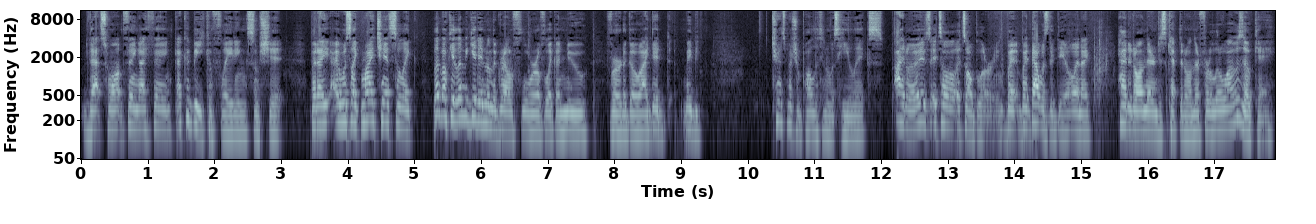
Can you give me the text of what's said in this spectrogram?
that Swamp Thing. I think I could be conflating some shit, but I, I was like my chance to like, let okay, let me get in on the ground floor of like a new Vertigo. I did maybe Transmetropolitan was Helix. I don't know. It's, it's all it's all blurring, but but that was the deal, and I had it on there and just kept it on there for a little while. It was okay.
